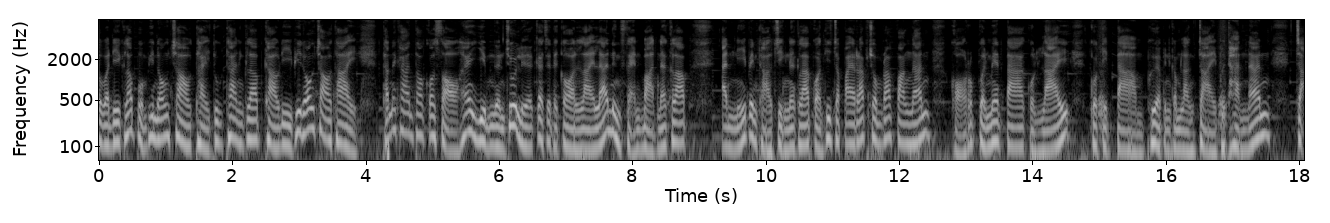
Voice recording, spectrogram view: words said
สวัสดีครับผมพี่น้องชาวไทยทุกท่านครับข่าวดีพี่น้องชาวไทย ธนาคารทกสให้ยืมเงินช่วยเหลือเกษตรกรรายละ 1 0 0 0 0แบาทนะครับ อันนี้เป็นข่าวจริงนะครับ ก่อนที่จะไปรับชมรับฟังนั้น ขอรบกวนเมตตากดไลค์กดติดตามเพื่อเป็นกำลังใจเพื่อท่านนั้น จะ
